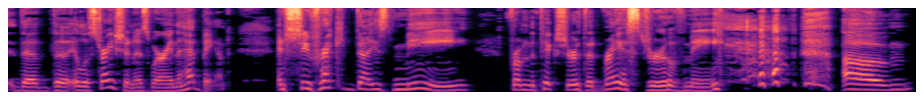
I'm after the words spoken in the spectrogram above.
the the illustration is wearing the headband, and she recognized me from the picture that Reyes drew of me. um,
